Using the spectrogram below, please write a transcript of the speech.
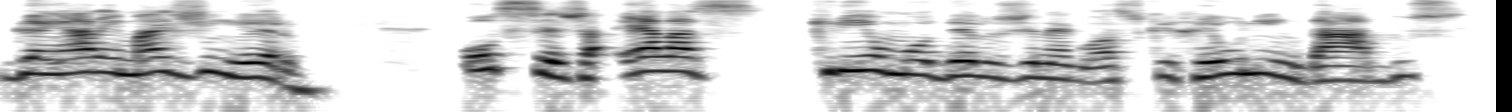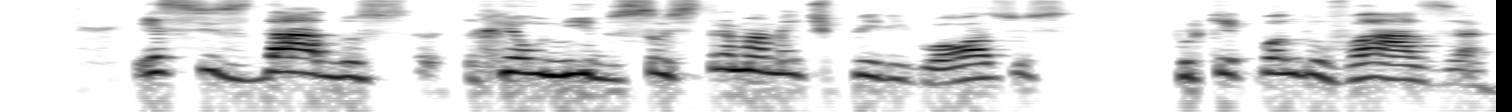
ganharem mais dinheiro. Ou seja, elas criam modelos de negócio que reúnem dados. Esses dados reunidos são extremamente perigosos, porque quando vaza,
